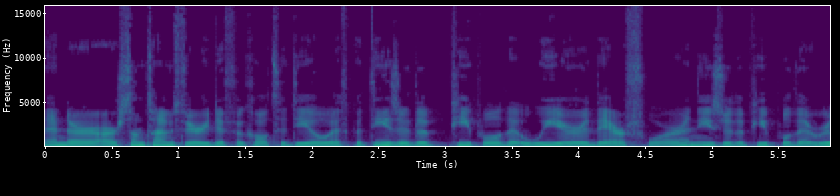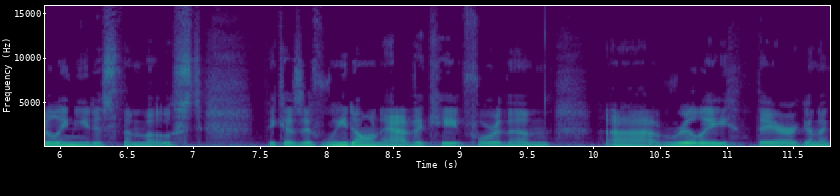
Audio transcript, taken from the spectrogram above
and are, are sometimes very difficult to deal with. But these are the people that we are there for and these are the people that really need us the most because if we don't advocate for them uh, really they are going to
